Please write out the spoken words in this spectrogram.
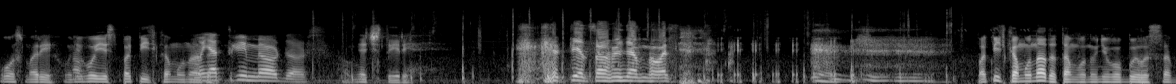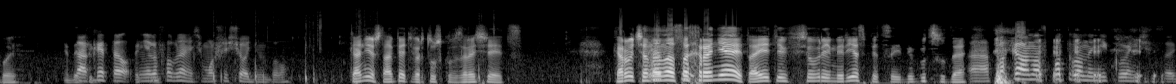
О, смотри, у А. него есть попить, кому У надо. меня три murders. А у меня четыре. Капец, а у меня ноль. Попить кому надо, там вон у него было с собой. Так, это, не расслабляемся, может еще один был. Конечно, опять вертушка возвращается. Короче, она нас охраняет, а эти все время респятся и бегут сюда. А, пока у нас патроны не кончатся.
